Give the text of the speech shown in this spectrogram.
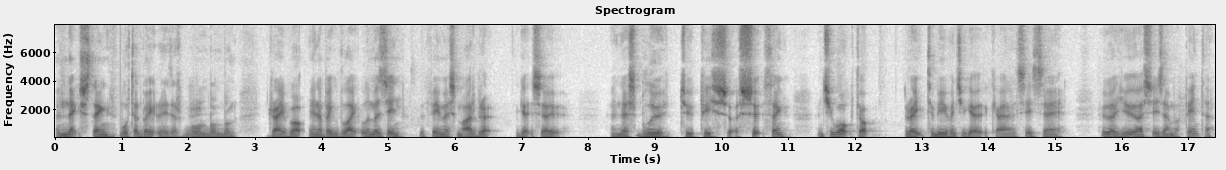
and next thing, motorbike riders, boom, boom, boom, drive up in a big black limousine. The famous Margaret gets out in this blue two-piece sort of suit thing, and she walked up right to me when she got out of the car and says, uh, who are you? I says, I'm a painter.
